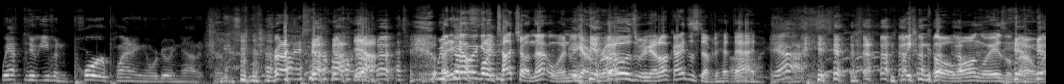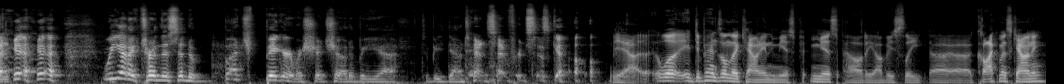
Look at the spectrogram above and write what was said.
We have to do even poorer planning than we're doing now to turn this. into- yeah. I didn't know gotta we were going to touch on that one. We got roads, we got all kinds of stuff to hit that. yeah. we can go a long ways on that one. we got to turn this into much bigger of a shit show to be uh, to be downtown San Francisco. Yeah, well, it depends on the county and the municip- municipality, obviously. Uh, Clackamas County,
